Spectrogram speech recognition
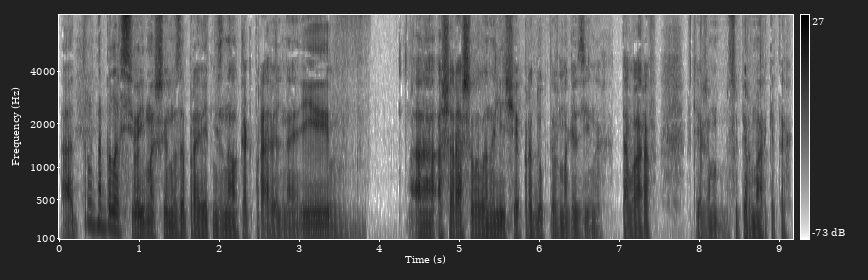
А, Трудно было все. И машину заправить не знал, как правильно. И в- а, ошарашивало наличие продуктов в магазинах, товаров в тех же м, супермаркетах.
